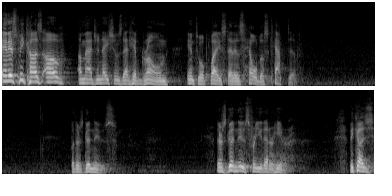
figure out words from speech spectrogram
and it's because of imaginations that have grown into a place that has held us captive. But there's good news. There's good news for you that are here because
